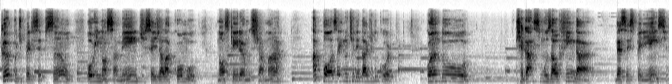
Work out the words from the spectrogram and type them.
campo de percepção ou em nossa mente, seja lá como nós queiramos chamar, após a inutilidade do corpo. Quando chegássemos ao fim da, dessa experiência,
